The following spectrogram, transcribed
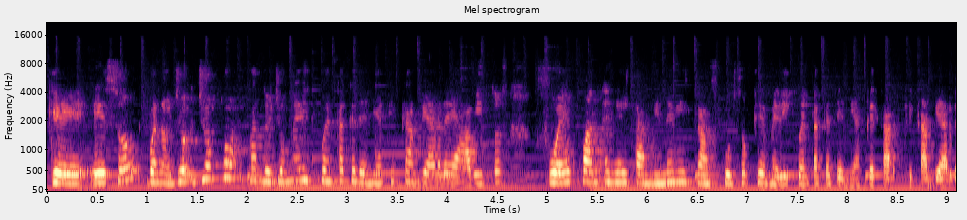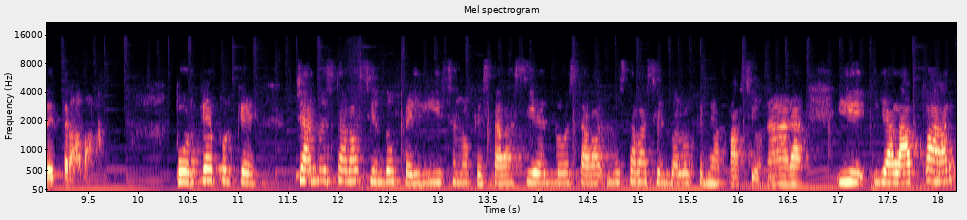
que eso, bueno, yo, yo cuando yo me di cuenta que tenía que cambiar de hábitos fue cuando, en el, también en el transcurso que me di cuenta que tenía que, cambiar de trabajo. ¿Por qué? Porque ya no estaba siendo feliz en lo que estaba haciendo, estaba, no estaba haciendo algo que me apasionara y, y a la par,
